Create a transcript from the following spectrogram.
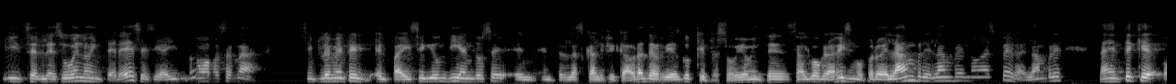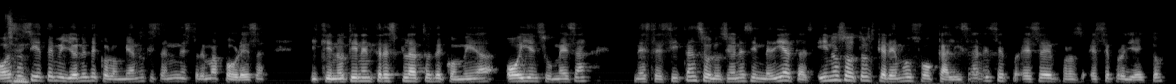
y se le suben los intereses y ahí no va a pasar nada. Simplemente el, país sigue hundiéndose entre las calificadoras de riesgo, que pues obviamente es algo gravísimo, pero el hambre, el hambre no da espera, el hambre, la gente que, o esos 7 millones de colombianos que están en extrema pobreza y que no tienen tres platos de comida hoy en su mesa, necesitan soluciones inmediatas y nosotros queremos focalizar ese, ese, ese proyecto.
